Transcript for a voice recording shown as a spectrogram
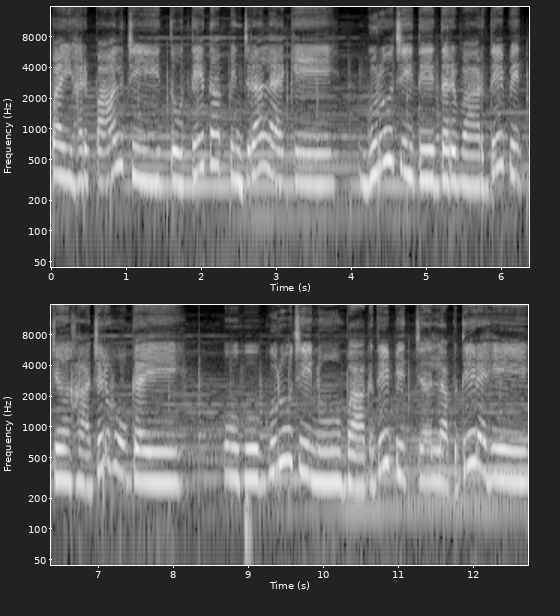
ਭਾਈ ਹਰਪਾਲ ਜੀ ਤੋਤੇ ਦਾ ਪਿੰਜਰਾ ਲੈ ਕੇ ਗੁਰੂ ਜੀ ਦੇ ਦਰਬਾਰ ਦੇ ਵਿੱਚ ਹਾਜ਼ਰ ਹੋ ਗਏ। ਉਹ ਗੁਰੂ ਜੀ ਨੂੰ ਬਾਗ ਦੇ ਵਿੱਚ ਲੱਭਦੇ ਰਹੇ।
